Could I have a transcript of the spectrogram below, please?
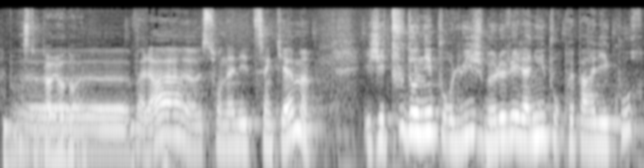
Pendant cette période, voilà son année de cinquième et j'ai tout donné pour lui. Je me levais la nuit pour préparer les cours.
